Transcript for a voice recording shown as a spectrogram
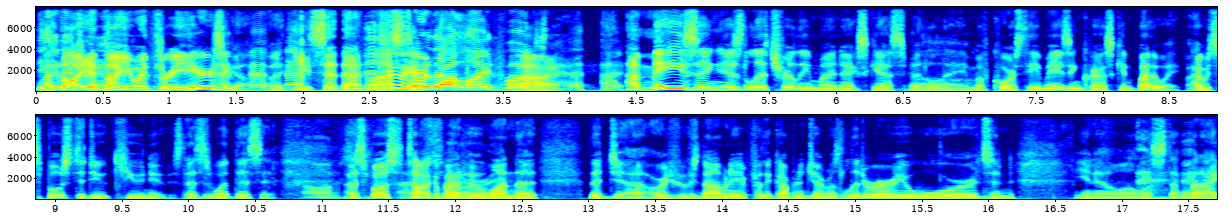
He's I thought I thought you were three years ago, but you said that Did last you hear time. that line, folks? Right. Amazing is literally my next guest's middle Oh. name. Of course, the Amazing Kreskin. By the way, I was supposed to do Q News. This is what this is. Oh, I'm I was supposed to s- talk I'm about who won the the uh, or who's nominated for the Governor General's Literary Awards and you know all this stuff. But I,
